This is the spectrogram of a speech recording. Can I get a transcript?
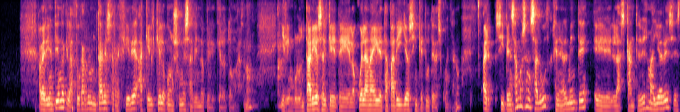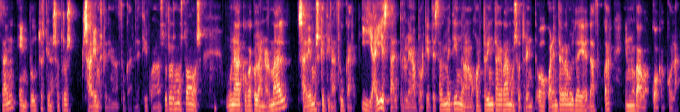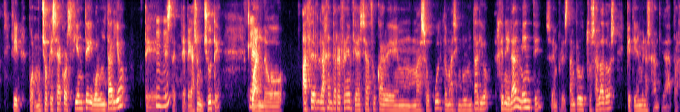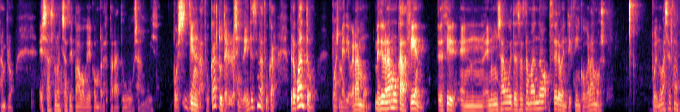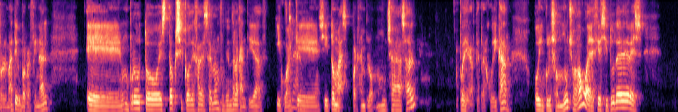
A ver, yo entiendo que el azúcar voluntario se refiere a aquel que lo consume sabiendo que, lo tomas, ¿no? Y el involuntario es el que te lo cuelan ahí de tapadillo sin que tú te des cuenta, ¿no? A ver, si pensamos en salud, generalmente eh, las cantidades mayores están en productos que nosotros sabemos que tienen azúcar. Es decir, cuando nosotros nos tomamos una Coca-Cola normal, sabemos que tiene azúcar. Y ahí está el problema, porque te están metiendo a lo mejor 30 gramos o, 30, o 40 gramos de, de azúcar en una Coca-Cola. Es decir, por mucho que sea consciente y voluntario, te, pegas un chute. Cuando hace la gente referencia a ese azúcar eh, más oculto, más involuntario, generalmente están productos salados que tienen menos cantidad. Por ejemplo, esas lonchas de pavo que compras para tu sándwich, pues tienen azúcar, tú los ingredientes tienen azúcar. ¿Pero cuánto? Pues medio gramo, medio gramo cada 100. Es decir, en, un sándwich te estás tomando 0,25 gramos. Pues no va a ser tan problemático porque al final eh, un producto es tóxico, deja de serlo en función de la cantidad. Igual que si tomas, por ejemplo, mucha sal, puede llegarte a perjudicar. O incluso mucho agua. Es decir, si tú te bebes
